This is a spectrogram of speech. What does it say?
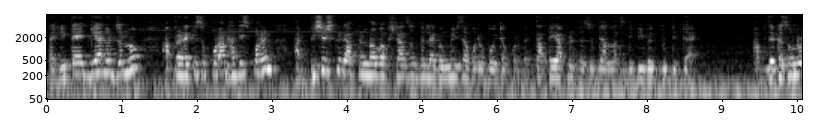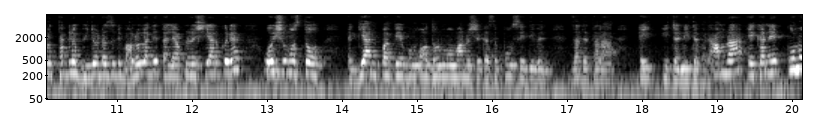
তাই হিতাহিত জ্ঞানের জন্য আপনারা কিছু কোরআন হাদিস পড়েন, আর বিশেষ করে আপনার নবাব সিরাজউদ্দৌলা এবং মির্জাফরের বইটা পড়বেন। তাতে আপনাদের যদি আল্লাহ যদি বিবেক বুদ্ধি দেয়। আপনাদের কাছে অনুরোধ থাকলে, ভিডিওটা যদি ভালো লাগে তাহলে আপনারা শেয়ার করে ওই সমস্ত জ্ঞান পাপি এবং অধর্ম মানুষের কাছে পৌঁছে দিবেন, যাতে তারা এই এটা নিতে পারে। আমরা এখানে কোনো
